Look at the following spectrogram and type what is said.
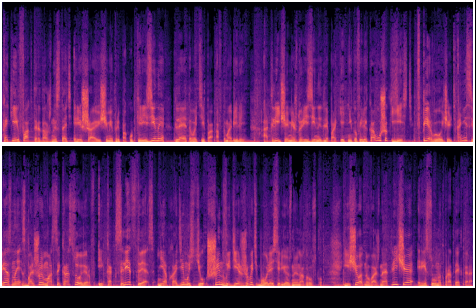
какие факторы должны стать решающими при покупке резины для этого типа автомобилей. Отличия между резиной для паркетников и легковушек есть. В первую очередь, они связаны с большой массой кроссоверов и, как следствие, с необходимостью шин выдерживать более серьезную нагрузку. Еще одно важное отличие – рисунок протектора.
